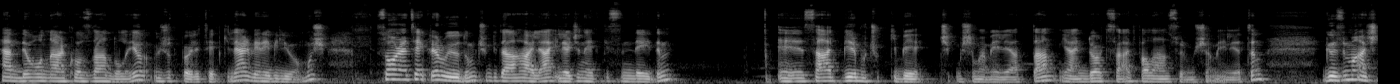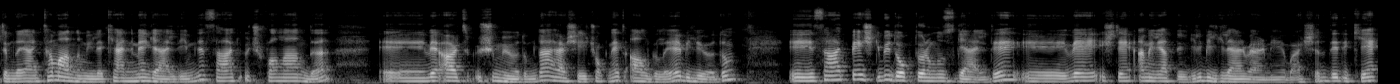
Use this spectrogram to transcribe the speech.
hem de o narkozdan dolayı vücut böyle tepkiler verebiliyormuş. Sonra tekrar uyudum çünkü daha hala ilacın etkisindeydim. E, saat bir buçuk gibi çıkmışım ameliyattan. Yani 4 saat falan sürmüş ameliyatım. Gözümü açtığımda yani tam anlamıyla kendime geldiğimde saat 3 falandı. E, ve artık üşümüyordum da her şeyi çok net algılayabiliyordum. E, saat 5 gibi doktorumuz geldi e, ve işte ameliyatla ilgili bilgiler vermeye başladı. Dedi ki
